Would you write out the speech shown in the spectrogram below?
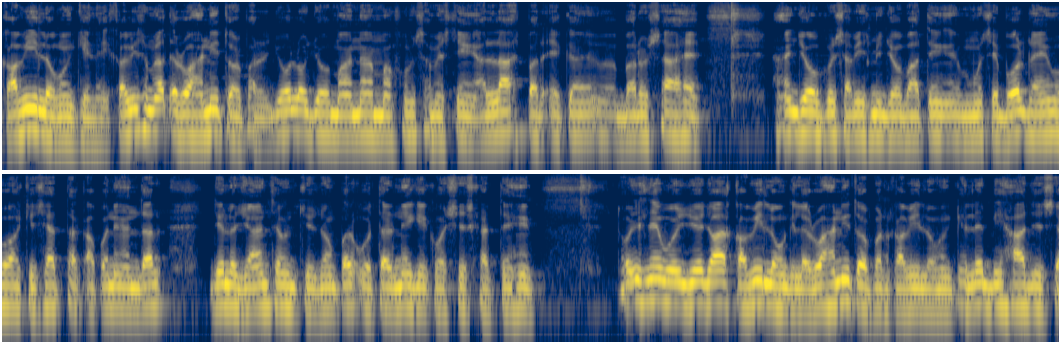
قوی لوگوں کے لیے۔ قوی سمرت روحانی طور پر جو لوگ جو معنی مفہوم سمجھتے ہیں، اللہ پر ایک بھروسہ ہے۔ ہیں جو کچھ ابھی اس میں جو باتیں منہ سے بول رہے ہیں، وہ کسی حد تک اپنے اندر دل و جان سے ان چیزوں پر اترنے کی کوشش کرتے ہیں۔ تو اس لیے وہ یہ جو قوی لوگوں کے لیے، روحانی طور پر قوی لوگوں کے لیے بھی حاضر سے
